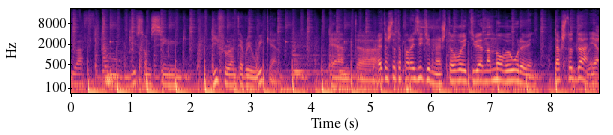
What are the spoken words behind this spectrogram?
You have to give something different every weekend. And uh, Это что-то поразительное, что выводит тебя на новый уровень. Так что да, я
